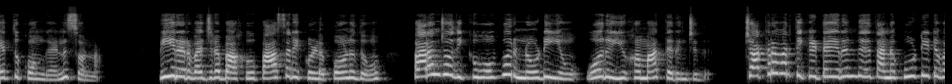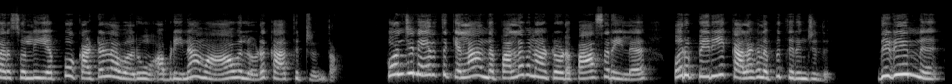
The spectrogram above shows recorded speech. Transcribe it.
ஏத்துக்கோங்கன்னு சொன்னான். வீரர் வஜ்ரபாகு பாசறைக்குள்ள போனதும் பரஞ்சோதிக்கு ஒவ்வொரு நொடியும் ஒரு யுகமா தெரிஞ்சுது. சக்கரவர்த்தி கிட்ட இருந்து தன்னை கூட்டிட்டு வர சொல்லி எப்போ கட்டளை வரும் அப்படின்னு அவன் ஆவலோட காத்துட்டு இருந்தான். கொஞ்ச நேரத்துக்கெல்லாம் அந்த பல்லவ நாட்டோட பாசறையில ஒரு பெரிய கலகலப்பு தெரிஞ்சுது. திடீர்னு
